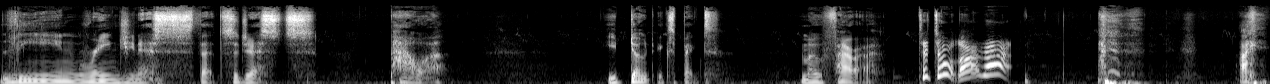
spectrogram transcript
lean ranginess that suggests power. You don't expect Mo Farah to talk like that. I,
